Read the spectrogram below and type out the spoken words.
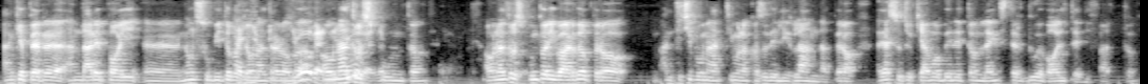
anche per andare poi, eh, non subito perché ho un'altra roba, ho un altro spunto. Ho un altro spunto a riguardo, però anticipo un attimo la cosa dell'Irlanda, però adesso giochiamo Benetton Leinster due volte di fatto,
